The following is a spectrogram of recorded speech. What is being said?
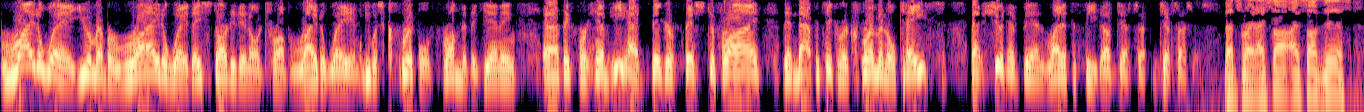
right away, you remember right away they started in on Trump right away, and he was crippled from the beginning. And I think for him, he had bigger fish to fry than that particular criminal case that should have been right at the feet of Jeff, Jeff Sessions. That's right. I saw I saw this.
